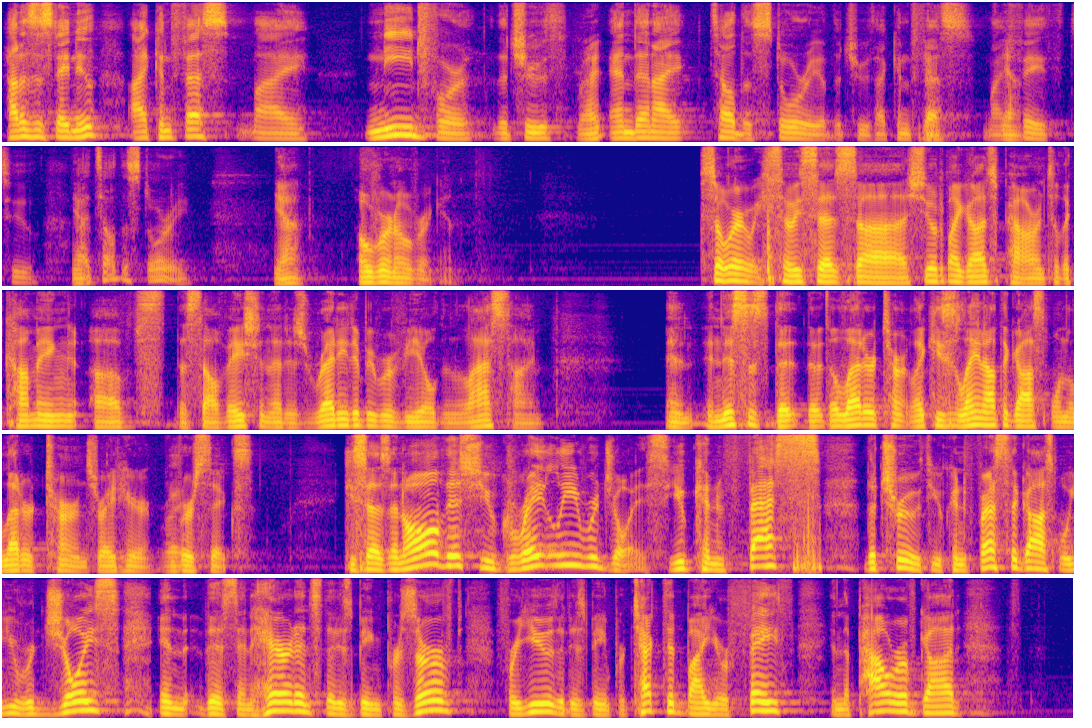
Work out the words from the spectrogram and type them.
How does it stay new? I confess my need for the truth, Right. and then I tell the story of the truth. I confess my Yeah. faith too. Yeah. I tell the story. Yeah, over and over again. So where are we? So he says, uh, shielded by God's power until the coming of the salvation that is ready to be revealed in the last time. And, and this is the, the, the letter turn, like he's laying out the gospel and the letter turns right here, Right. verse 6. He says, In all this you greatly rejoice. You confess the truth. You confess the gospel. You rejoice in this inheritance that is being preserved for you, that is being protected by your faith in the power of God.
